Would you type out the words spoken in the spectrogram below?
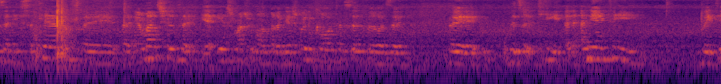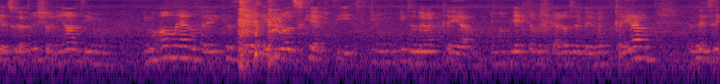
אז אני אסכם, ואני אומרת שיש משהו מאוד מרגש בלקרוא את הספר הזה, וזה, כי אני, אני הייתי בהתייעצויות ראשוניות עם, עם עומר, וכזה הייתי מאוד סקפטית אם, אם זה באמת קיים, אם אובייקט המחקר הזה באמת קיים, וזה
